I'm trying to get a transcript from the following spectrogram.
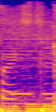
face to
